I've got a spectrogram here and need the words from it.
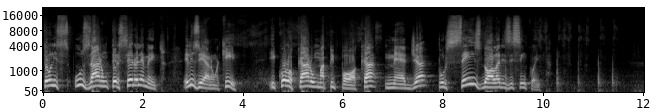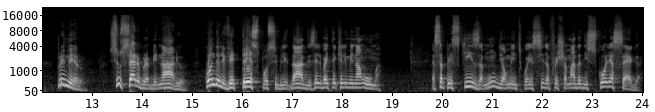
Então eles usaram um terceiro elemento. Eles vieram aqui e colocaram uma pipoca média por 6 dólares e 50. Primeiro, se o cérebro é binário, quando ele vê três possibilidades, ele vai ter que eliminar uma. Essa pesquisa mundialmente conhecida foi chamada de escolha cega.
